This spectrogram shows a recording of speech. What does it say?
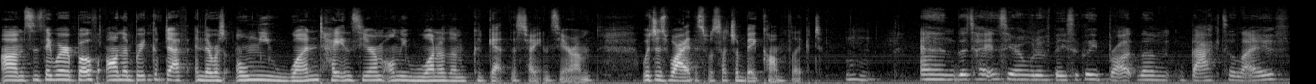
Um, since they were both on the brink of death and there was only one Titan serum, only one of them could get this Titan serum, which is why this was such a big conflict. And the Titan serum would have basically brought them back to life.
